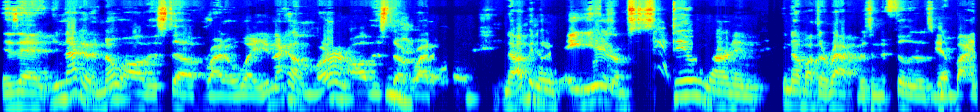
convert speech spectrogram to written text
is that you're not going to know all this stuff right away. You're not going to learn all this stuff mm-hmm. right away. You know, I've been doing it eight years. I'm still learning, you know, about the wrappers and the fillers and the binders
